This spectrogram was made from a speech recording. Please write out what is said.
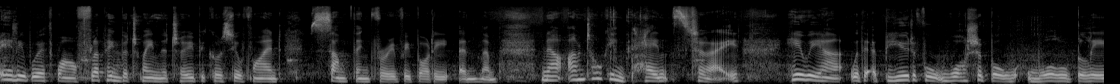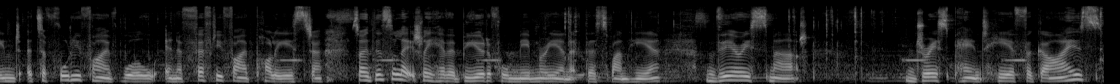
really worthwhile flipping between the two because you'll find something for everybody in them. Now, I'm talking pants today. Here we are with a beautiful washable wool blend. It's a 45 wool and a 55 polyester. So this will actually have a beautiful memory in it, this one here. Very smart dress pant here for guys.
